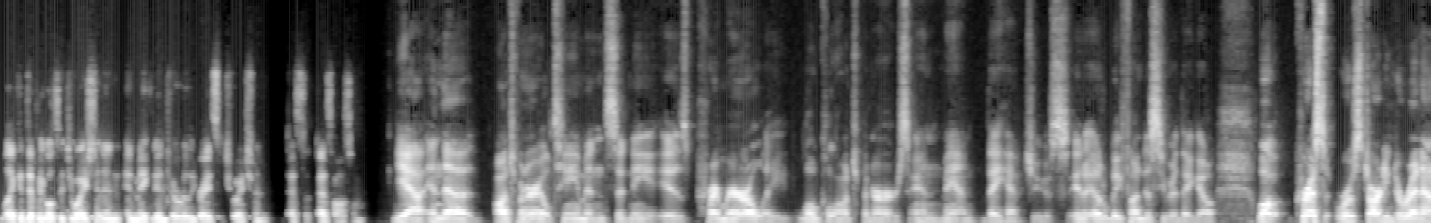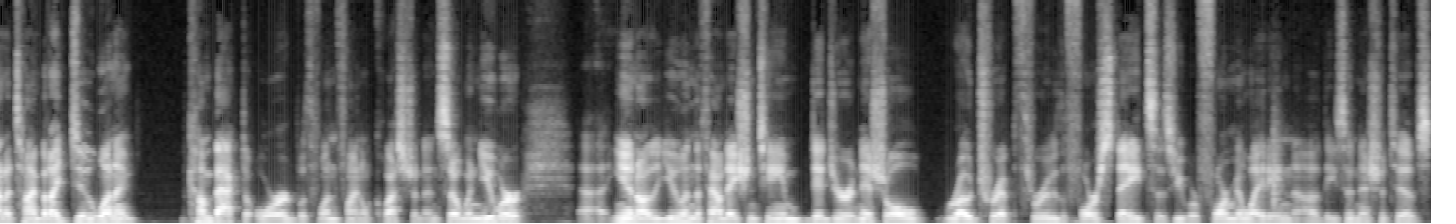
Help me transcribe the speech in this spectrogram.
like a difficult situation and, and make it into a really great situation. That's that's awesome. Yeah, and the entrepreneurial team in Sidney is primarily local entrepreneurs, and man, they have juice. It, it'll be fun to see where they go. Well, Chris, we're starting to run out of time, but I do want to come back to Ord with one final question. And so, when you were uh, you know, you and the foundation team did your initial road trip through the four states as you were formulating uh, these initiatives.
